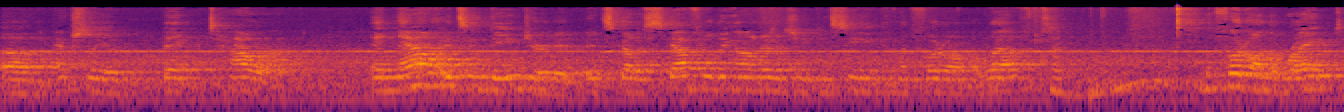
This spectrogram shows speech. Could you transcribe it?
um, actually a bank tower. And now it's endangered. It, it's got a scaffolding on it, as you can see in the photo on the left. The photo on the right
